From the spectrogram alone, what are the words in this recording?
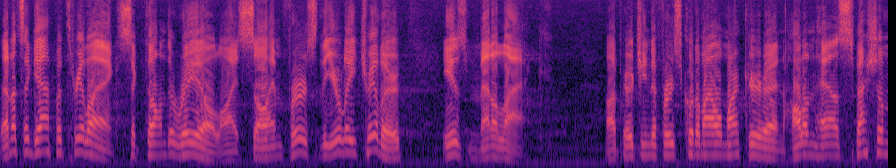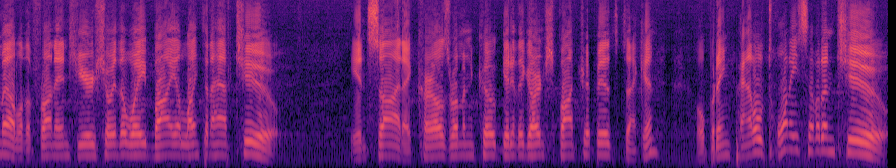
Then it's a gap of three lengths. Sixth on the rail. I saw him first. The early trailer is Madillac. Approaching the first quarter mile marker, and Holland has Special Mel at the front end here, showing the way by a length and a half, two. Inside, at Carl's Rum and Coke getting the guard spot trip is second. Opening panel 27 and 2.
